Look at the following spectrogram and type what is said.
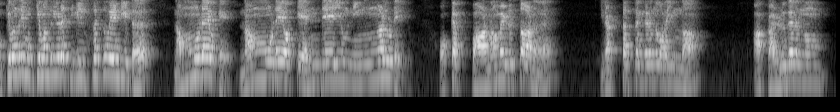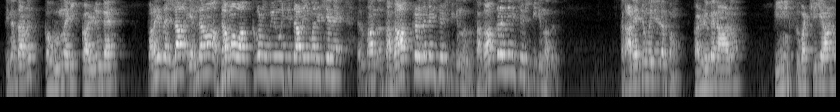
മുഖ്യമന്ത്രി മുഖ്യമന്ത്രിയുടെ ചികിത്സക്ക് വേണ്ടിയിട്ട് നമ്മുടെയൊക്കെ നമ്മുടെയൊക്കെ എന്റെയും നിങ്ങളുടെയും ഒക്കെ പണമെടുത്താണ് ഇരട്ടച്ചങ്കൻ എന്ന് പറയുന്ന ആ കഴുകനെന്നും പിന്നെന്താണ്? കറുനരി കഴുകൻ പറയുന്ന എല്ലാ എല്ലാ അധമ വാക്കുകളും ഉപയോഗിച്ചിട്ടാണ് ഈ മനുഷ്യനെ സഖാക്കൾ തന്നെ വിശേഷിപ്പിക്കുന്നത് സഖാക്കൾ തന്നെ വിശേഷിപ്പിക്കുന്നത്. അതാണ് ഏറ്റവും വലിയ രസം. കഴുകനാണ് ഫീനിക്സ് പക്ഷിയാണ്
